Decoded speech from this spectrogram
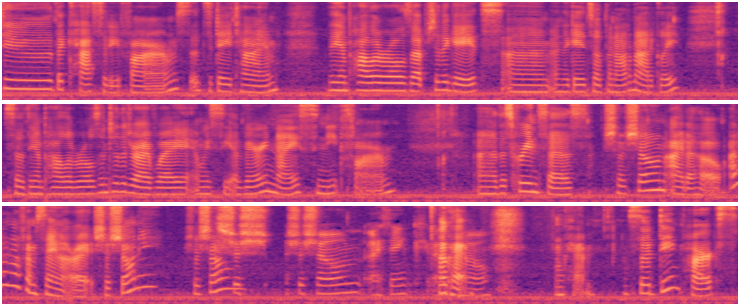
to the Cassidy farms. It's daytime. The Impala rolls up to the gates, um, and the gates open automatically. So the Impala rolls into the driveway, and we see a very nice, neat farm. Uh, the screen says Shoshone, Idaho. I don't know if I'm saying that right. Shoshone? Shoshone? Shosh- Shoshone, I think. I Okay. Okay. So Dean parks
